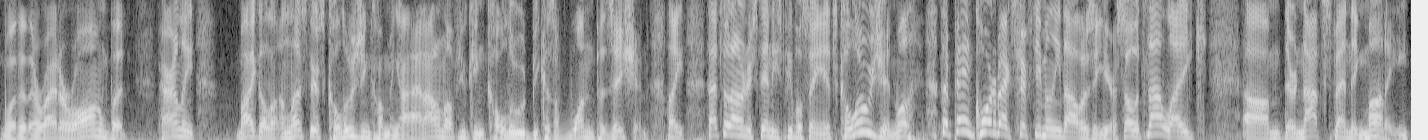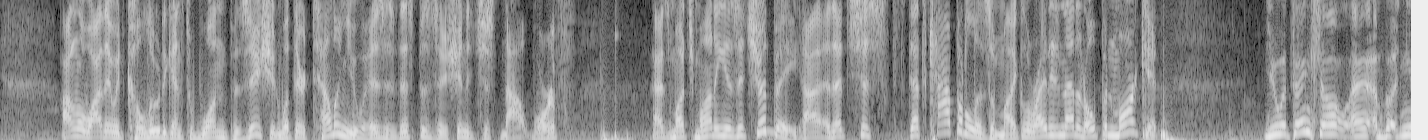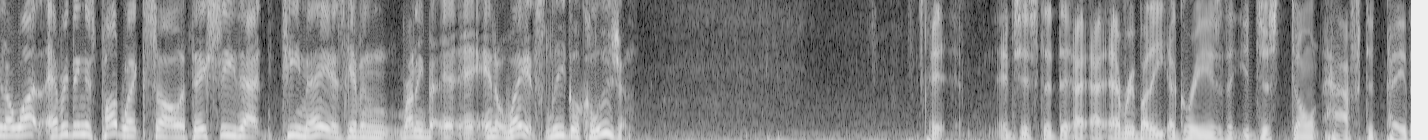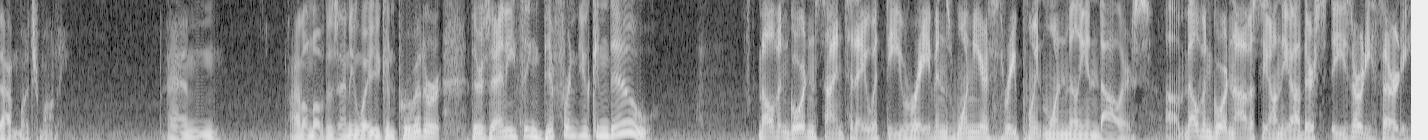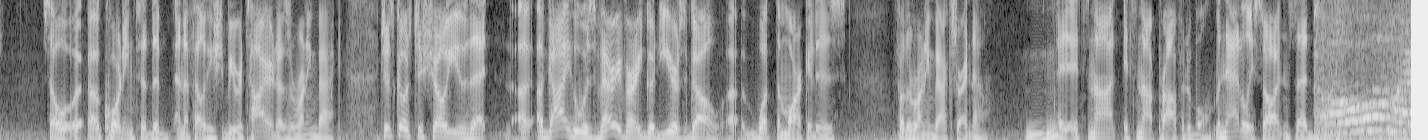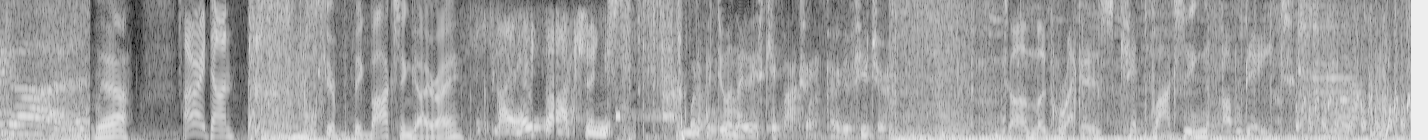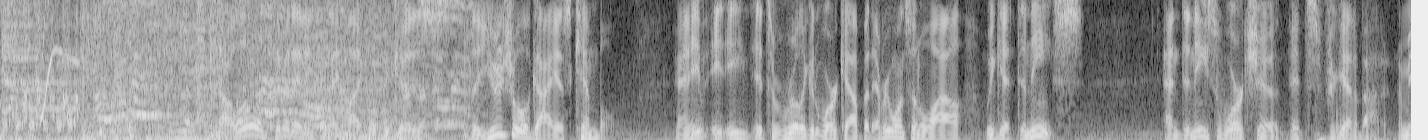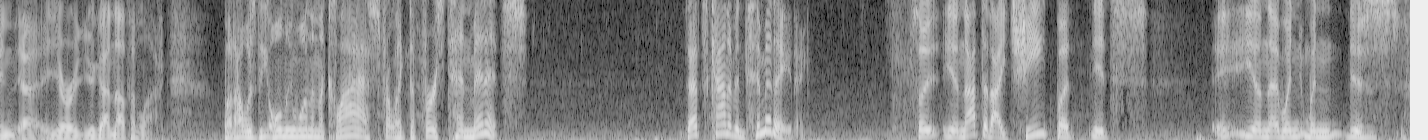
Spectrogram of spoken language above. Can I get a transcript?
whether they're right or wrong, but apparently, Michael, unless there's collusion coming, and I don't know if you can collude because of one position. Like that's what I understand. These people saying it's collusion. Well, they're paying quarterbacks fifty million dollars a year, so it's not like um, they're not spending money. I don't know why they would collude against one position. What they're telling you is, is this position is just not worth as much money as it should be. Uh, that's just that's capitalism, Michael. Right? Isn't that an open market? You would think so, uh, but you know what? Everything is public, so if they see that Team A is giving running back, in a way, it's legal collusion. It, it's just that the, I, I, everybody agrees that you just don't have to pay that much money, and I don't know if there's any way you can prove it or there's anything different you can do. Melvin Gordon signed today with the Ravens, one year, $3.1 million. Uh, Melvin Gordon, obviously, on the other, he's already 30. So, uh, according to the NFL, he should be retired as a running back. Just goes to show you that a, a guy who was very, very good years ago, uh, what the market is for the running backs right now. It- It's not. It's not profitable. But Natalie saw it and said, "Oh my god!" Yeah. "All right, Don. You're a big boxing guy, right? I hate boxing. What I've been doing lately is kickboxing. Got a good future. Don La Greca's Kickboxing Update. Now, a little intimidating today, Michael, because the usual guy is Kimball, and he, he, it's a really good workout. But every once in a while, we get Denise, and Denise works you. It's forget about it. I mean, uh, you're you got nothing left. But I was the only one in the class for like the first ten minutes. That's kind of intimidating. So, you know, not that I cheat, but it's you know when when there's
